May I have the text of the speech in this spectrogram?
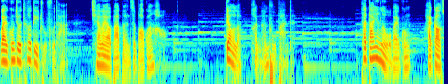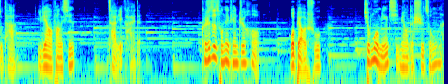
外公就特地嘱咐他，千万要把本子保管好。掉了很难补办的。他答应了我外公，还告诉他一定要放心，才离开的。可是自从那天之后，我表叔就莫名其妙的失踪了。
